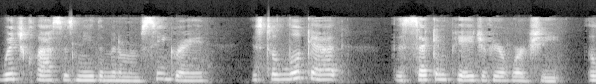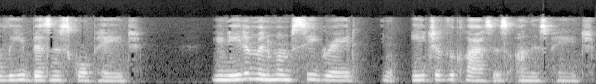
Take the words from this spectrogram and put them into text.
which classes need the minimum C grade is to look at the second page of your worksheet, the Lee Business School page. You need a minimum C grade in each of the classes on this page.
